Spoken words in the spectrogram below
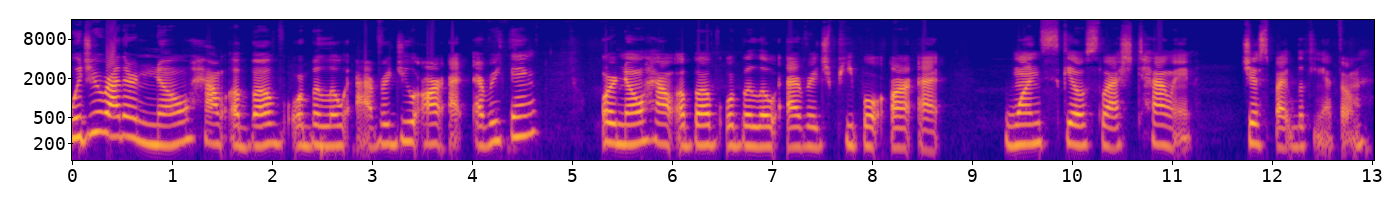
Would you rather know how above or below average you are at everything, or know how above or below average people are at one skill slash talent just by looking at them?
